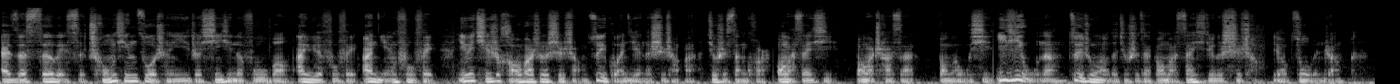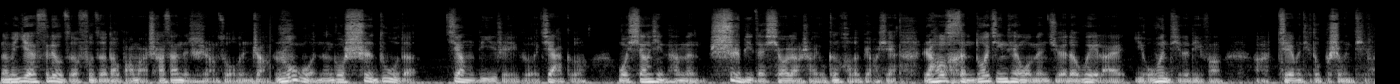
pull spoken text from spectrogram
as a Service 重新做成一个新型的服务包，按月付费、按年付费。因为其实豪华车市场最关键的市场啊，就是三块：宝马三系、宝马叉三。宝马五系 ET 五呢，最重要的就是在宝马三系这个市场要做文章。那么 ES 六则负责到宝马叉三的市场做文章。如果能够适度的降低这个价格，我相信他们势必在销量上有更好的表现。然后很多今天我们觉得未来有问题的地方。啊，这些问题都不是问题了。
